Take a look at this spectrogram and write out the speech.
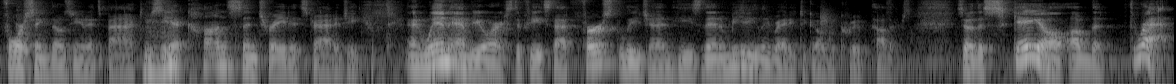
forcing those units back. You see mm-hmm. a concentrated strategy. And when Ambiorix defeats that first legion, he's then immediately ready to go recruit others. So the scale of the threat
